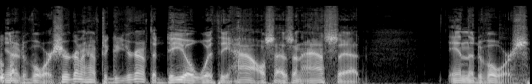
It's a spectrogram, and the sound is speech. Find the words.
In a divorce, you're going to have to you're going to have to deal with the house as an asset in the divorce.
